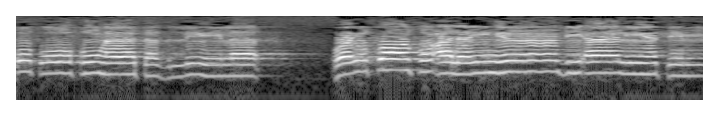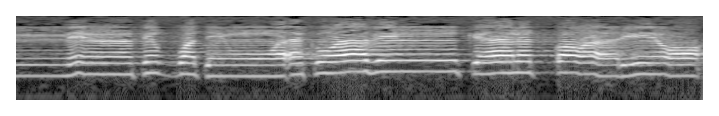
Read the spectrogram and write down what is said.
قطوفها تذليلا ويطاف عليهم بآنية من فضة وأكواب كانت قواريرا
